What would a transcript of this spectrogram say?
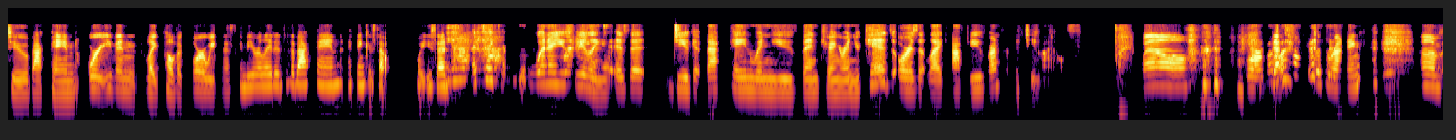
to back pain, or even like pelvic floor weakness can be related to the back pain. I think is that what you said? Yeah, it's like, when are you feeling it? Is it, do you get back pain when you've been carrying around your kids, or is it like after you've run for 15 miles? Well, Or definitely with running, um,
